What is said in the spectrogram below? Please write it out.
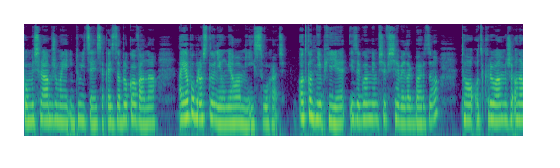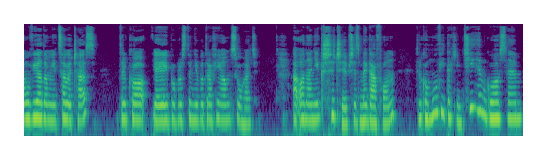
bo myślałam, że moja intuicja jest jakaś zablokowana, a ja po prostu nie umiałam jej słuchać. Odkąd nie piję i zagłębiam się w siebie tak bardzo, to odkryłam, że ona mówiła do mnie cały czas, tylko ja jej po prostu nie potrafiłam słuchać. A ona nie krzyczy przez megafon, tylko mówi takim cichym głosem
